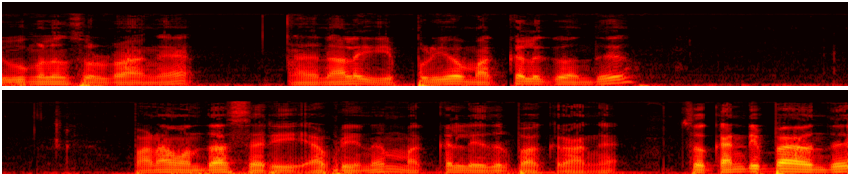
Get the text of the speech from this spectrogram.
இவங்களும் சொல்கிறாங்க அதனால் எப்படியோ மக்களுக்கு வந்து பணம் வந்தால் சரி அப்படின்னு மக்கள் எதிர்பார்க்குறாங்க. ஸோ கண்டிப்பாக வந்து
